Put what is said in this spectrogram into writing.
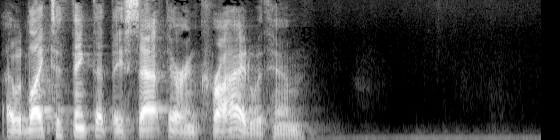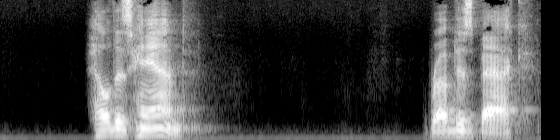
I would like to think that they sat there and cried with him, held his hand, rubbed his back,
